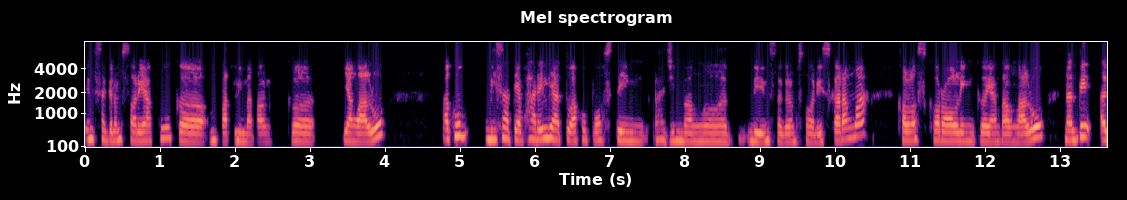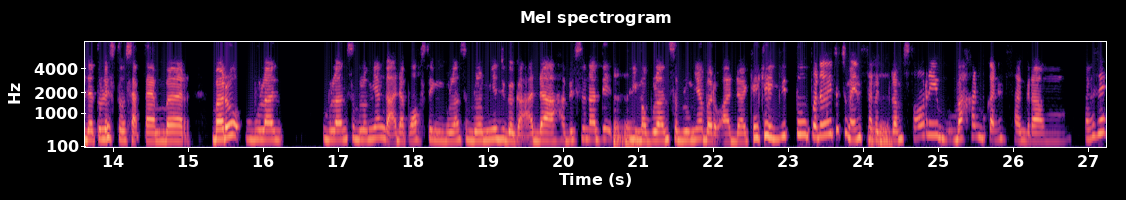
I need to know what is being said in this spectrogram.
Instagram story aku ke 4 5 tahun ke yang lalu, aku bisa tiap hari lihat tuh aku posting rajin banget di Instagram story. Sekarang mah kalau scrolling ke yang tahun lalu nanti ada tulis tuh September. Baru bulan bulan sebelumnya nggak ada posting, bulan sebelumnya juga nggak ada. Habis itu nanti lima bulan sebelumnya baru ada. Kayak kayak gitu. Padahal itu cuma. Instagram story, bahkan bukan Instagram apa sih?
